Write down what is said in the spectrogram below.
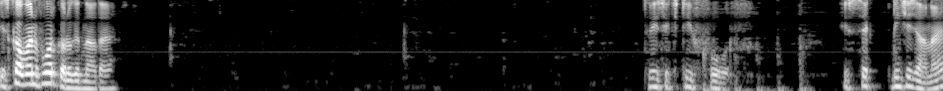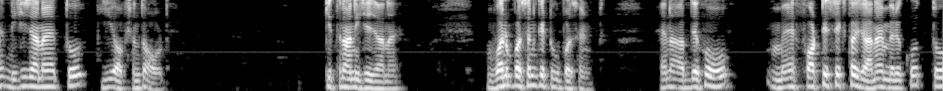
इसका वन फोर करो, कितना आता है? थ्री सिक्सटी फोर इससे नीचे जाना है। नीचे जाना है तो ये ऑप्शन तो आउट है। कितना नीचे जाना है? वन परसेंट के टू परसेंट है ना? अब देखो, मैं फोर्टी सिक्स तक जाना है मेरे को तो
